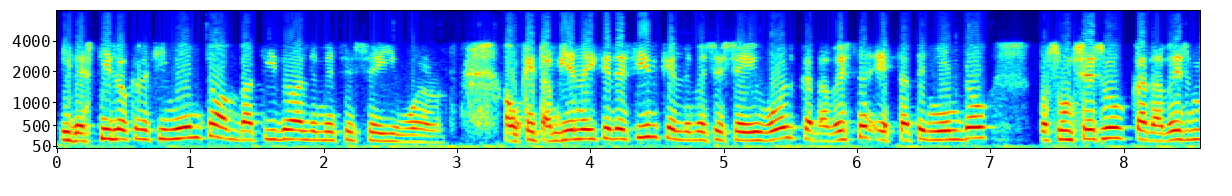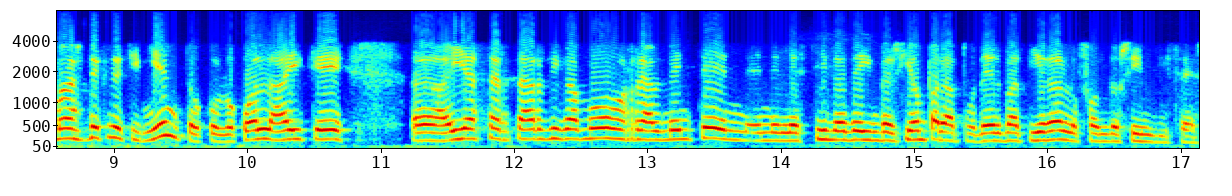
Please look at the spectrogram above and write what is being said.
y de estilo crecimiento han batido al MSCI World. Aunque también hay que decir que el MSCI World cada vez está teniendo pues un sesgo cada vez más de crecimiento, con lo cual hay que ahí acertar, digamos, realmente en, el estilo de inversión para poder batir a los fondos índices.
